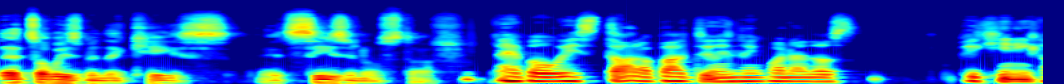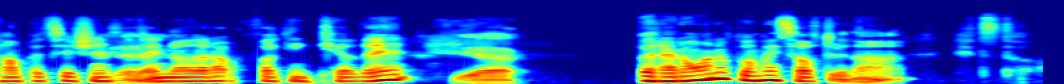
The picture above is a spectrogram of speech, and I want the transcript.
that's always been the case. It's seasonal stuff. I've always thought about doing like one of those bikini competitions because I know that I'll fucking kill it. Yeah, But I don't want to put myself through that. it's tough.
